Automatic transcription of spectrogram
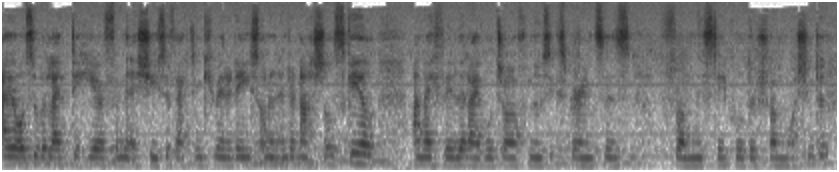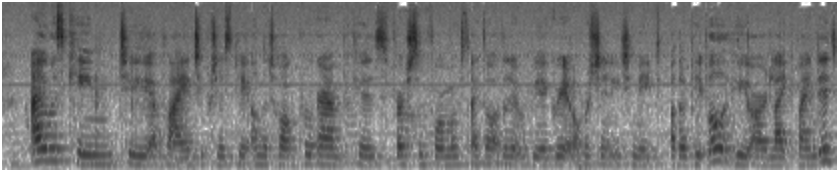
I also would like to hear from the issues affecting communities on an international scale and I feel that I will draw from those experiences from the stakeholders from Washington. I was keen to apply to participate on the talk programme because first and foremost I thought that it would be a great opportunity to meet other people who are like-minded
